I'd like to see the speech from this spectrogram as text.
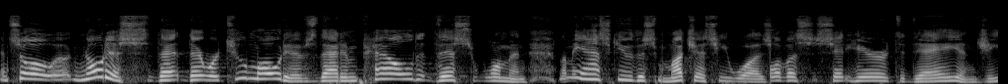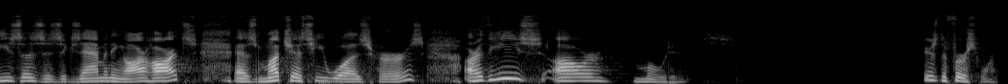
And so uh, notice that there were two motives that impelled this woman. Let me ask you this much as he was. All of us sit here today and Jesus is examining our hearts as much as he was hers. Are these our motives? Here's the first one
